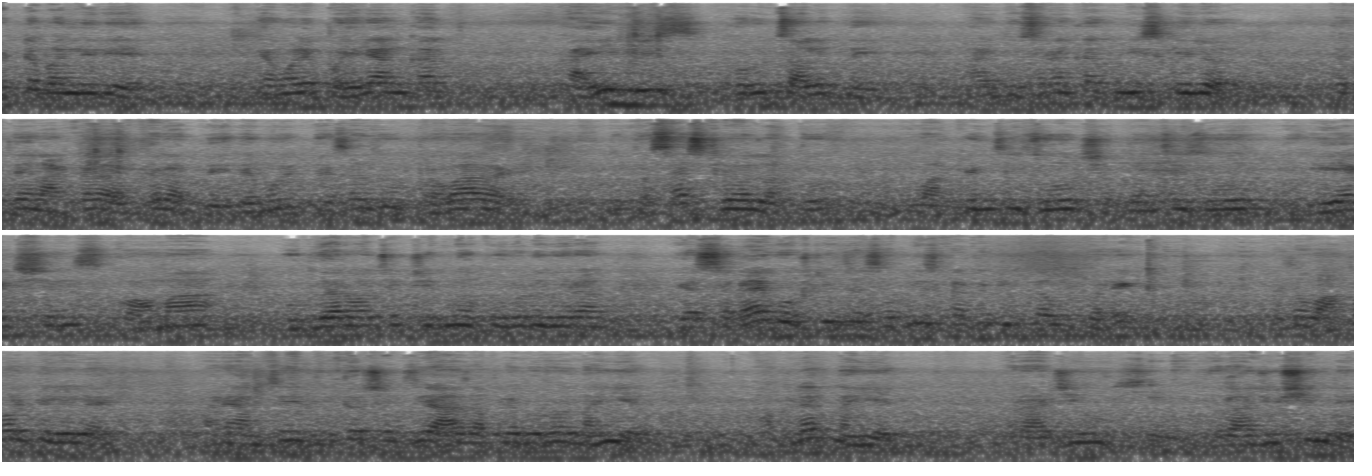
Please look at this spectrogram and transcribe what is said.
घट्ट बांधलेली आहे त्यामुळे पहिल्या अंकात काही मिस करून चालत नाही. आणि दुसऱ्या अंकात मिस केलं तर त्या नाटकाला अर्थ राहत नाही. त्यामुळे त्याचा जो प्रवाह आहे तो तसाच ठेवायला लागतो. वाक्यांचे जोर शब्दांचे जोर रिॲक्शन्स कॉमा उद्गारवाचक चिन्ह पूर्णविराम या सगळ्या गोष्टींचा सव्वीस काकड इतका करेक्ट त्याचा वापर केलेला आहे. आणि आमचे दिग्दर्शक जे आज आपल्याबरोबर नाही आहेत आपल्यात नाही आहेत राजीव राजू शिंदे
